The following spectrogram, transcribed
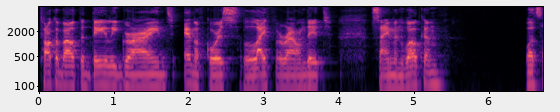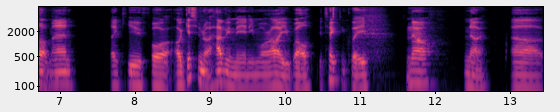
talk about the daily grind, and of course, life around it. Simon, welcome. What's up, man? Thank you for. I guess you're not having me anymore, are you? Well, you're technically No, no. Uh,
